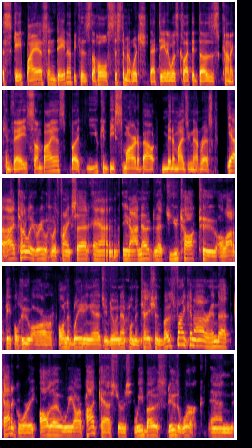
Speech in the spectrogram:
escape bias in data because the whole whole system at which that data was collected does kind of convey some bias, but you can be smart about minimizing that risk. Yeah, I totally agree with what Frank said. And, you know, I know that you talk to a lot of people who are on the bleeding edge and doing implementation. Both Frank and I are in that category. Although we are podcasters, we both do the work. And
